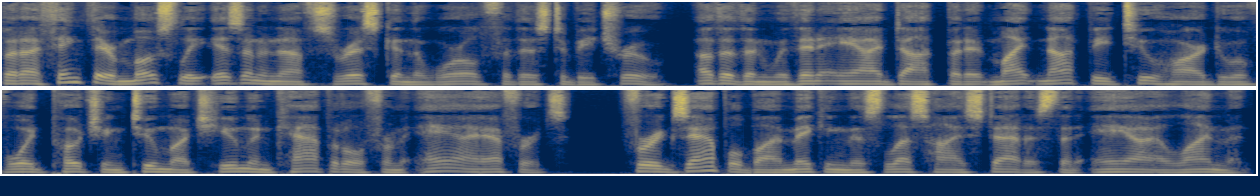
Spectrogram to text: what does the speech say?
But I think there mostly isn't enough risk in the world for this to be true, other than within AI. But it might not be too hard to avoid poaching too much human capital from AI efforts, for example, by making this less high status than AI alignment,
